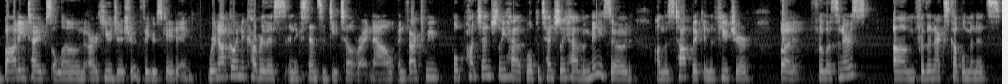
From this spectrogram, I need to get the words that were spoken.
body types alone are a huge issue in figure skating. We're not going to cover this in extensive detail right now. In fact, we will potentially have will potentially have a mini-sode on this topic in the future. But for listeners, um, for the next couple minutes,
